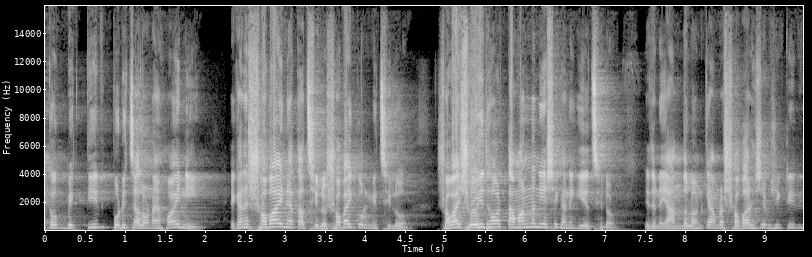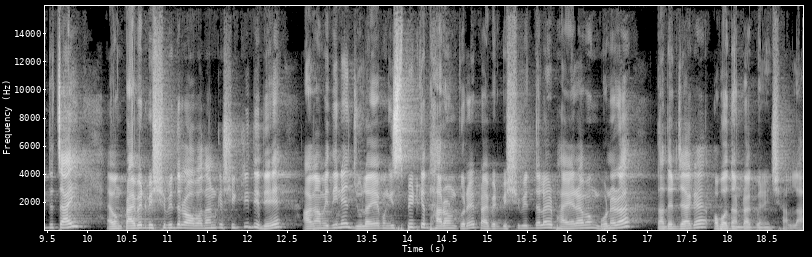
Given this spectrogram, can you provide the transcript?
একক ব্যক্তির পরিচালনায় হয়নি। এখানে সবাই নেতা ছিল, সবাই কর্মী ছিল, সবাই শহীদ হওয়ার তামান্না নিয়ে সেখানে গিয়েছিল। এই জন্য এই আন্দোলনকে আমরা সবার হিসেবে স্বীকৃতি দিতে চাই এবং প্রাইভেট বিশ্ববিদ্যালয়ের অবদানকে স্বীকৃতি দিয়ে আগামী দিনে জুলাই এবং স্পিডকে ধারণ করে প্রাইভেট বিশ্ববিদ্যালয়ের ভাইয়েরা এবং বোনেরা তাদের জায়গায় অবদান রাখবেন ইনশাল্লাহ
